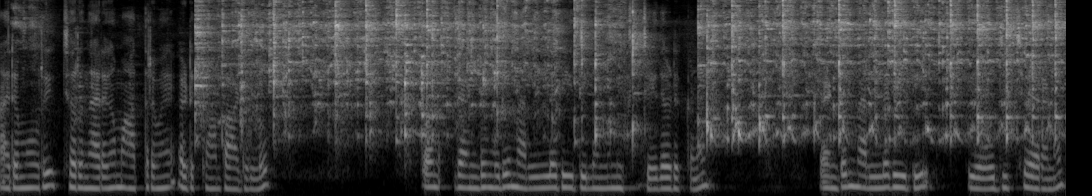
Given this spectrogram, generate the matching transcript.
അരമുറി ചെറുനാരങ്ങ മാത്രമേ എടുക്കാൻ പാടുള്ളൂ. അപ്പോൾ രണ്ടും കൂടി നല്ല രീതിയിലൊന്ന് മിക്സ് ചെയ്തെടുക്കണം. രണ്ടും നല്ല രീതിയിൽ യോജിച്ച് വരണം.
